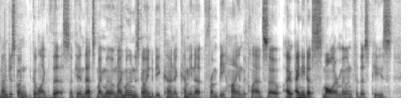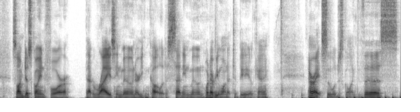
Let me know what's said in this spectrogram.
Now I'm just going to go like this, okay, and that's my moon. My moon is going to be kind of coming up from behind the cloud, so I, I, need a smaller moon for this piece. So I'm just going for that rising moon, or you can call it a setting moon, whatever you want it to be, okay? All right, so we'll just go like this.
